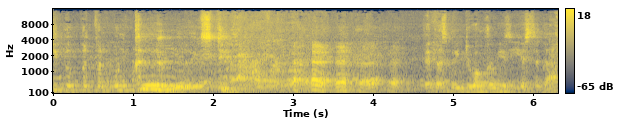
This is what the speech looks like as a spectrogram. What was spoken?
diepe put van onkunde julle uitstieg. Dit was my doop gewees die eerste dag.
